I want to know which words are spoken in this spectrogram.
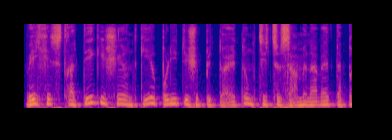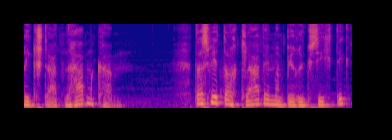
welche strategische und geopolitische Bedeutung die Zusammenarbeit der BRIC-Staaten haben kann. Das wird auch klar, wenn man berücksichtigt,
